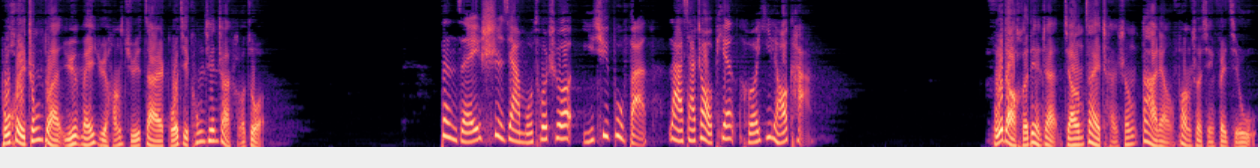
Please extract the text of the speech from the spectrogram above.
不会中断与美宇航局在国际空间站合作。笨贼试驾摩托车一去不返，落下照片和医疗卡。福岛核电站将再产生大量放射性废弃物。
